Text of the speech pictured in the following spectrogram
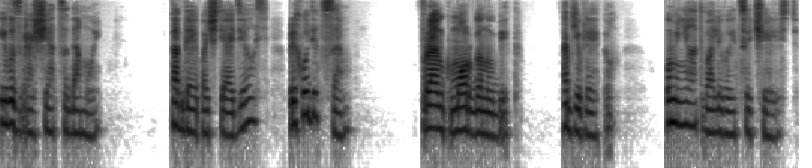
и возвращаться домой. Когда я почти оделась, приходит Сэм. «Фрэнк Морган убит», — объявляет он. У меня отваливается челюсть.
